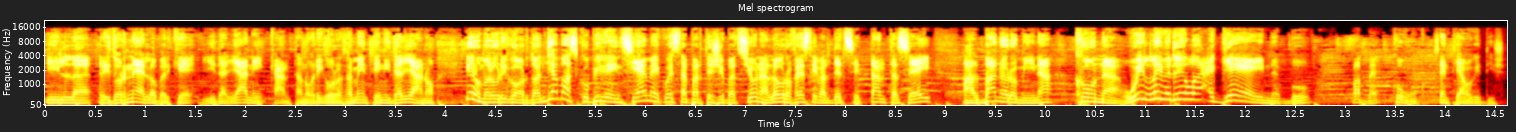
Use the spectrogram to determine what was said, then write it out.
il ritornello perché gli italiani cantano rigorosamente in italiano. Io non me lo ricordo. Andiamo a scoprire insieme questa partecipazione all'Eurofestival del 76 Albano e Romina con We'll Leave It All Again. Boh, vabbè, comunque, sentiamo che dice.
